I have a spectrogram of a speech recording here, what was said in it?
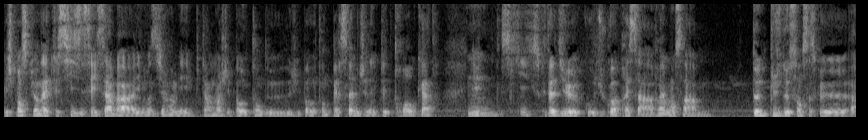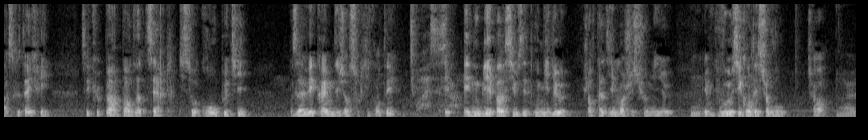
Et je pense qu'il y en a que s'ils essayent ça, bah ils vont se dire ah mais putain moi j'ai pas autant de j'ai pas autant de personnes, j'en ai peut-être trois ou quatre. Et Mm. ce, qui, ce que tu as dit, euh, du coup, après, ça vraiment, ça donne plus de sens à ce que, à ce que tu as écrit. C'est que peu importe votre cercle, qu'il soit gros ou petit, vous avez quand même des gens sur qui compter. Ouais, c'est Et, et n'oubliez pas aussi, vous êtes au milieu. Genre, tu as dit, moi, je suis au milieu. Mm. Et vous pouvez aussi compter sur vous, tu vois. Ouais.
